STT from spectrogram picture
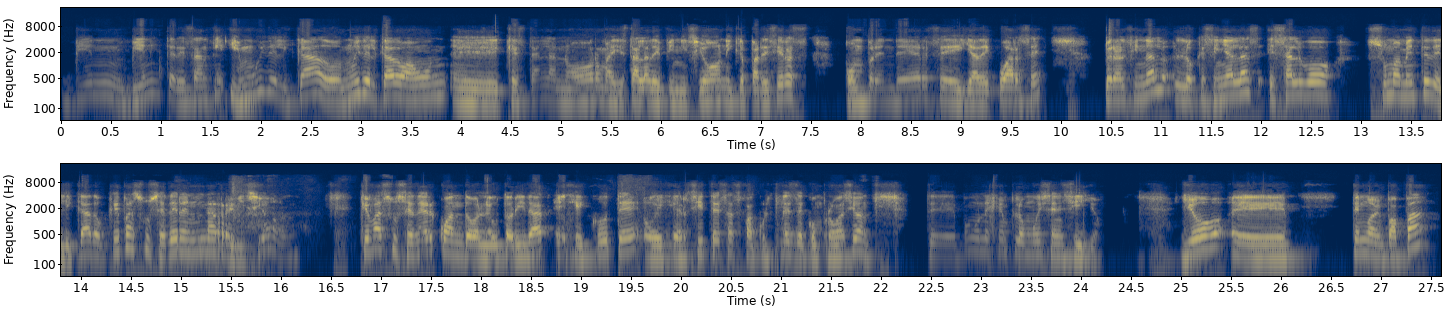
bien, bien interesante y muy delicado, muy delicado aún eh, que está en la norma y está la definición y que parecieras comprenderse y adecuarse, pero al final lo que señalas es algo sumamente delicado. ¿Qué va a suceder en una revisión? ¿Qué va a suceder cuando la autoridad ejecute o ejercite esas facultades de comprobación? Te pongo un ejemplo muy sencillo. Yo eh, tengo a mi papá,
